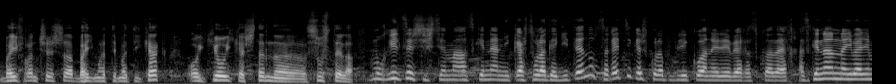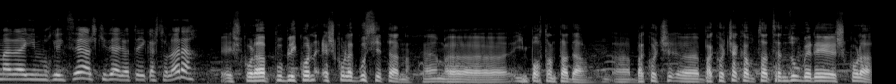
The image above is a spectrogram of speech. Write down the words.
bai frantzesa, bai matematikak, oikio ikasten uh, zuztela. Murgilze sistema azkenean ikastolak egiten du, zerretik eskola publikoan ere behar da. Azkenean nahi bali egin murgiltzea, askidea joate ikastolara? Eskola publikoan, eskola guzietan, uh, importanta da. Uh, bakotxak hautatzen du bere eskola,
